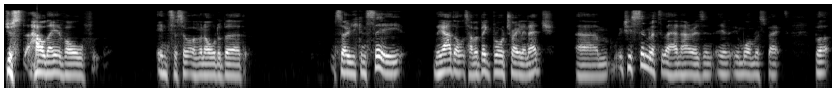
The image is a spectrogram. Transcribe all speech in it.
just how they evolve into sort of an older bird so you can see the adults have a big broad trailing edge, um, which is similar to the hen harriers in, in, in, one respect, but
